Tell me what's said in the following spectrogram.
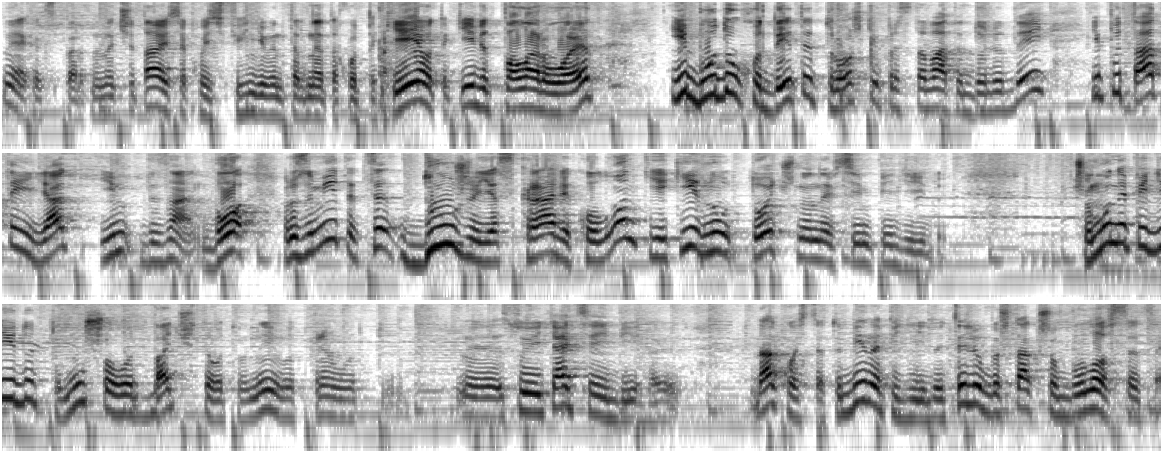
Ну як експертне, начитаюся якоїсь фігні в інтернетах. Отакі, отакі від Polaroid. І буду ходити трошки приставати до людей і питати, як їм дизайн. Бо розумієте, це дуже яскраві колонки, які ну точно не всім підійдуть. Чому не підійдуть? Тому що, от бачите, от вони от прямо от, е, суетяться і бігають. Да, Костя, тобі не підійдуть. Ти любиш так, щоб було все це.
